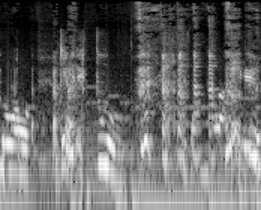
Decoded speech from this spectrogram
como ¿quién eres tú? Que-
